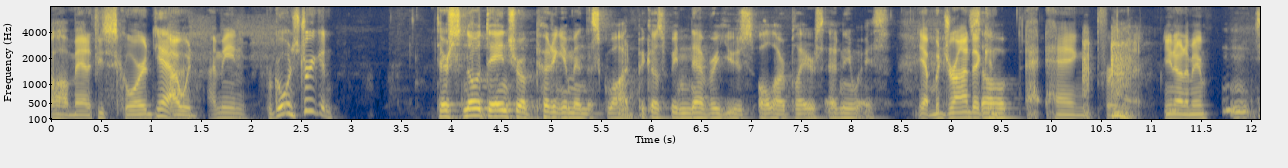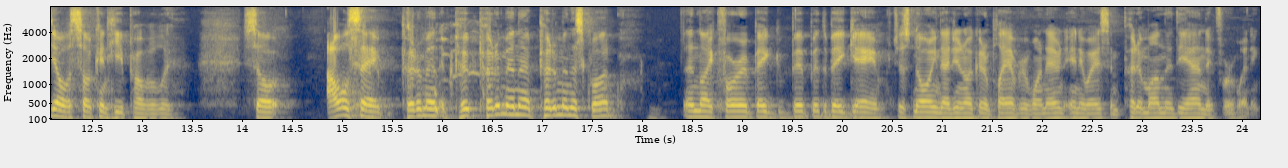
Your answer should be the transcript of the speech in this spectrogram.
Oh man, if he scored, Yeah, I would. I mean, We're going streaking. There's no danger of putting him in the squad because we never use all our players anyways. Yeah, Madronda So- can h- hang for a minute. You know what I mean? Mm, yeah, well, so can he probably. So I will say put him in put, put him in a put him in the squad and like for a big big the big game, just knowing that you're not going to play everyone anyways, and put him on at the end if we're winning.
